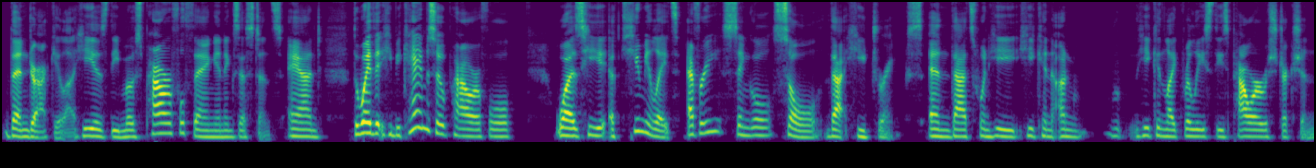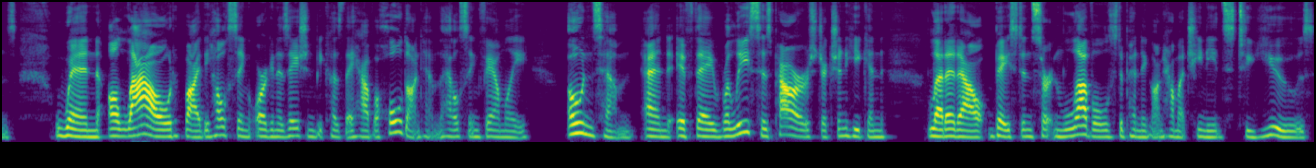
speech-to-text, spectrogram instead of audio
than Dracula. He is the most powerful thing in existence. And the way that he became so powerful was he accumulates every single soul that he drinks. And that's when he, he can un- he can like release these power restrictions when allowed by the Hellsing organization because they have a hold on him. The Hellsing family owns him. And if they release his power restriction, he can let it out based in certain levels depending on how much he needs to use.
